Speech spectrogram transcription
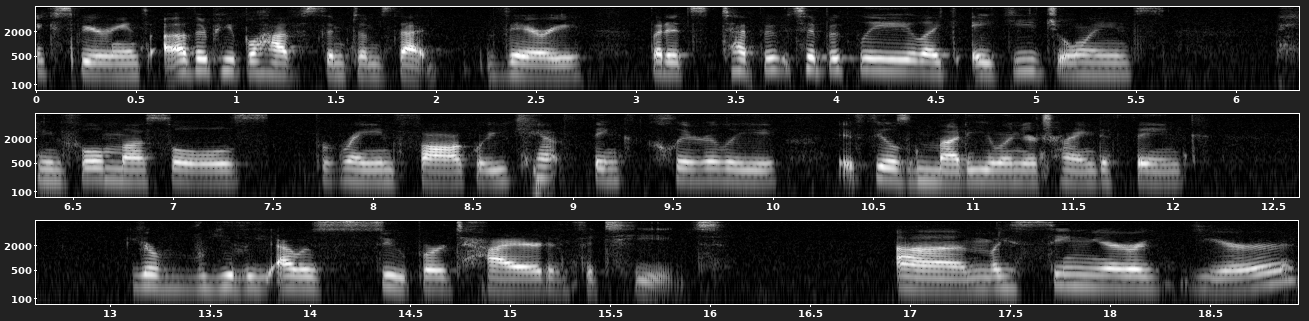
experience. Other people have symptoms that vary, but it's typically like achy joints, painful muscles, brain fog where you can't think clearly. It feels muddy when you're trying to think. You're really I was super tired and fatigued. Um, my senior year,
